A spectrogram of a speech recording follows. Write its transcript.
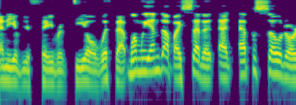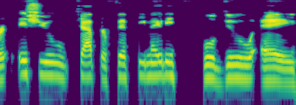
any of your favorite deal with that. When we end up, I said it at episode or issue chapter 50, maybe we'll do a,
